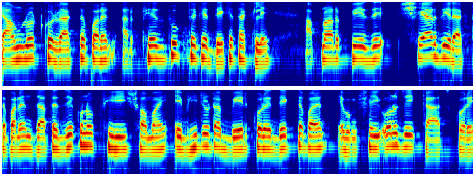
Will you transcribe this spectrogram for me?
ডাউনলোড করে রাখতে পারেন আর ফেসবুক থেকে দেখে থাকলে আপনার পেজে শেয়ার দিয়ে রাখতে পারেন যাতে যে কোনো ফ্রি সময় এই ভিডিওটা বের করে দেখতে পারেন এবং সেই অনুযায়ী কাজ করে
